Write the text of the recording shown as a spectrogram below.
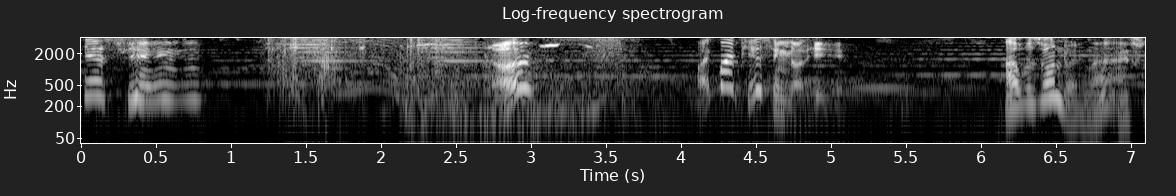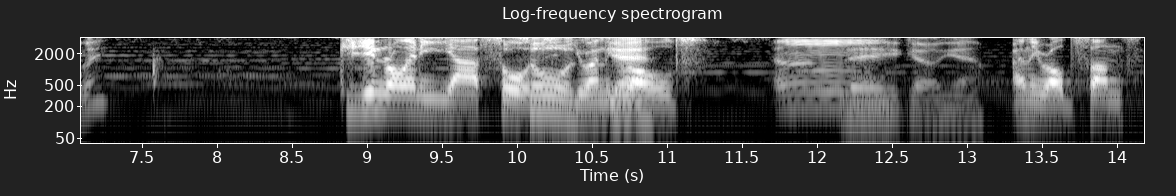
Piercing. No? Why'd my piercing not hit you? I was wondering that actually. Because you didn't roll any uh, swords. Swords, You only yeah. rolled Um, There you go. Yeah. only rolled suns.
